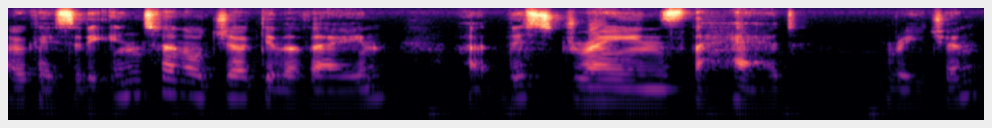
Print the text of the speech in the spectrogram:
Okay, so the internal jugular vein, uh, this drains the head region,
